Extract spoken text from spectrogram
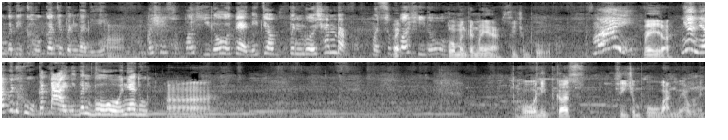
ปกติเขาก็จะเป็นแบบนี้ อ่า ไม่ใช่ซูเปอร์ฮีโร่แต่อันนี้จะเป็นเวอร์ชั่นแบบเหมือนซูเปอร์ฮีโร่ตัวเหมือนกันไหมอะ สีชมพู ไม่ ไม่เหรอ เนี่ยอันเนี้ยเป็นหูกระต่ายนี่เป็นโบเนี่ยดู อ่า โหนี่ก็สีชมพูหวานแหววเลย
